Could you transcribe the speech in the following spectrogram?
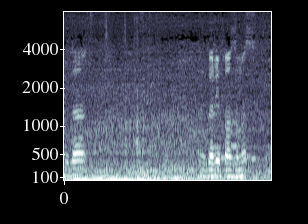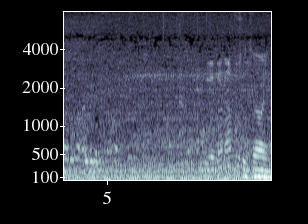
Burada gri fazımız. Çetin aynı.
